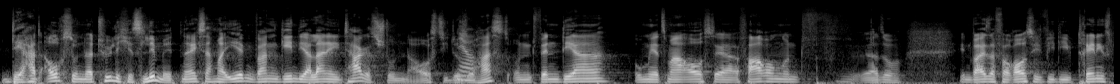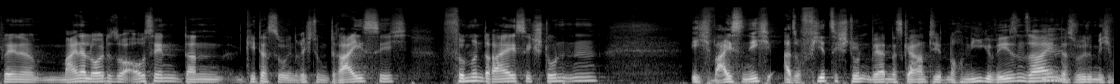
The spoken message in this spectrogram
der hat auch so ein natürliches Limit. Ne? Ich sag mal, irgendwann gehen dir alleine die Tagesstunden aus, die du Ja. so hast. Und wenn der, um jetzt mal aus der Erfahrung und also in weiser Voraussicht, wie die Trainingspläne meiner Leute so aussehen, dann geht das so in Richtung 30, 35 Stunden. Ich weiß nicht, also 40 Stunden werden das garantiert noch nie gewesen sein. Das würde mich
